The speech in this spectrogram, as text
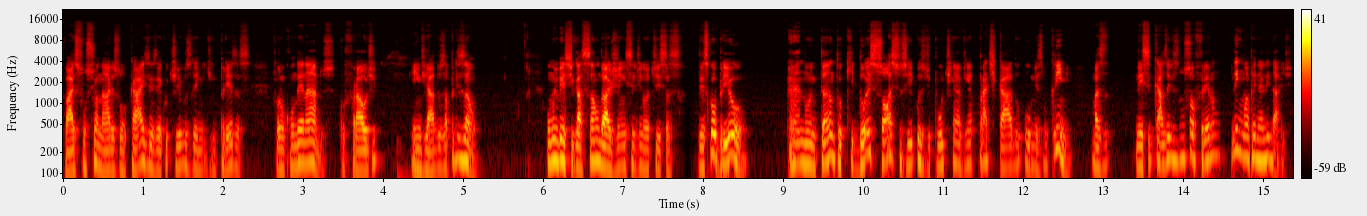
Vários funcionários locais e executivos de, de empresas foram condenados por fraude e enviados à prisão. Uma investigação da agência de notícias descobriu, no entanto, que dois sócios ricos de Putin haviam praticado o mesmo crime, mas nesse caso eles não sofreram nenhuma penalidade.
